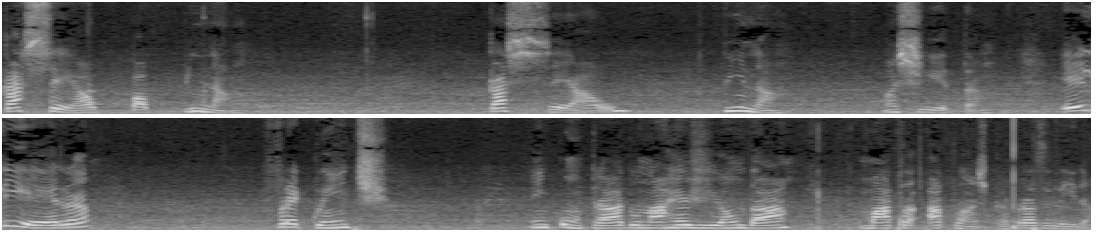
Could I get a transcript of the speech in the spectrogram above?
Casseal palpina. Casseal pina Anchieta. Ele era frequente encontrado na região da Mata Atlântica brasileira,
